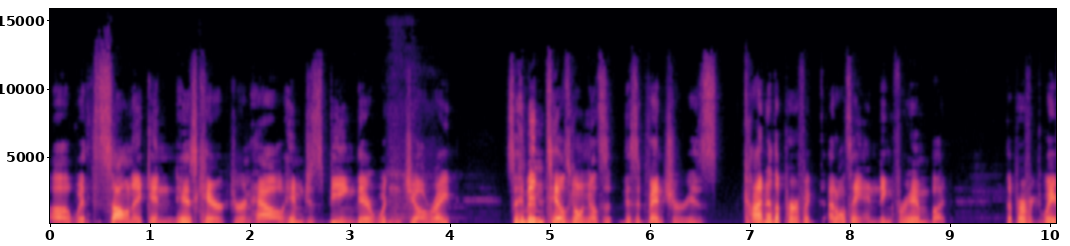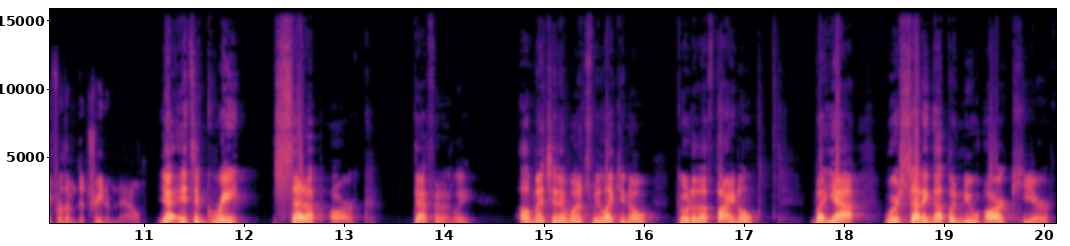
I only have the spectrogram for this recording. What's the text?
uh, with Sonic and his character and how him just being there wouldn't gel right. So him and Tails going on this adventure is kind of the perfect, I don't say ending for him, but the perfect way for them to treat him now. Yeah, it's a great setup arc. Definitely. I'll mention it once we like, you know, go to the final. But yeah, we're setting up a new arc here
